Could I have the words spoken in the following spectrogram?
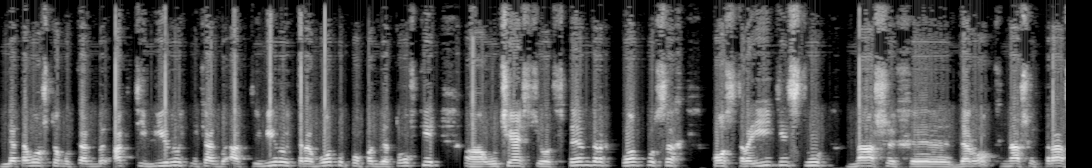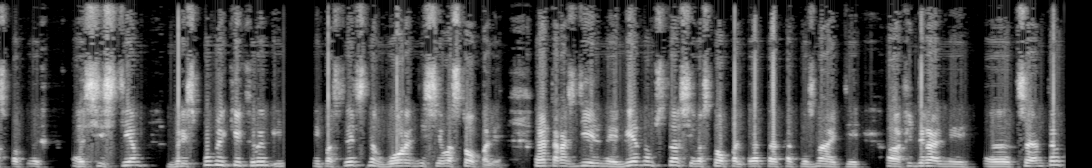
для того, чтобы как бы активировать, не как бы активировать работу по подготовке, а, участию в тендерах, конкурсах по строительству наших э, дорог, наших транспортных э, систем в Республике Крым и непосредственно в городе Севастополе. Это раздельное ведомство. Севастополь – это, как вы знаете, а, федеральный э, центр,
